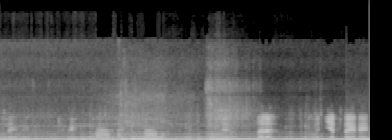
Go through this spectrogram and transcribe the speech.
อะไรเลย ไปมาใครก็มาวะ เออนั่นแหละมัน เหยียบใส่เลย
